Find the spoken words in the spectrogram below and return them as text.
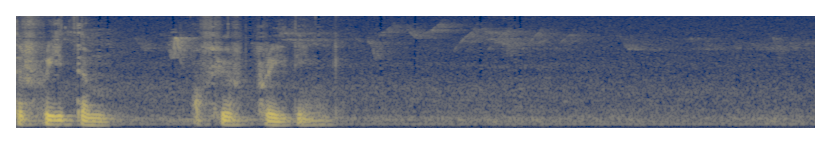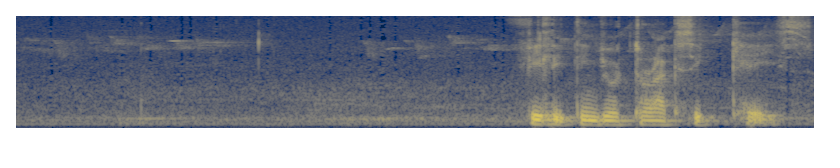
The rhythm of your breathing. Feel it in your thoracic case.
